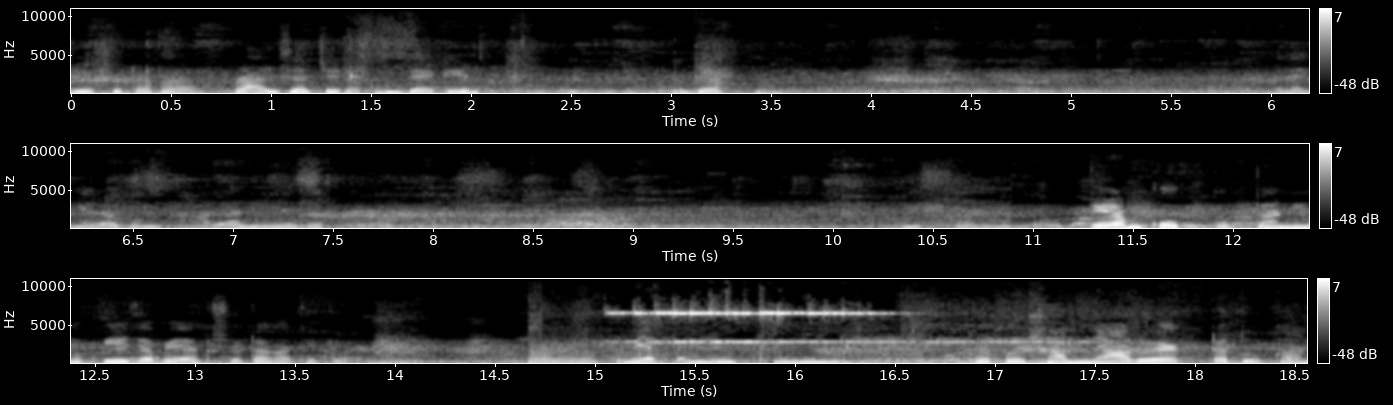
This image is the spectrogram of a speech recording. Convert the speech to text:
দেড়শো টাকা প্রাইস আছে এরকম ব্যাগের। তো দেখো এটা কীরকম থালা নিয়ে যেতে হবে? কি সুন্দর। এরম কপুরদানিও পেয়ে যাবে একশো টাকা থেকে। তারপর সামনে আরও একটা দোকান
